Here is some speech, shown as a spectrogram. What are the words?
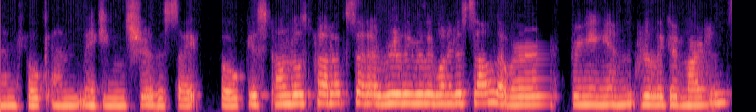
and folk and making sure the site focused on those products that I really, really wanted to sell that were bringing in really good margins.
